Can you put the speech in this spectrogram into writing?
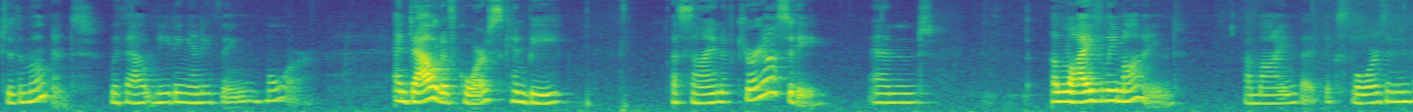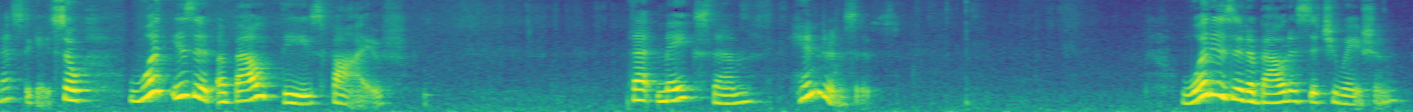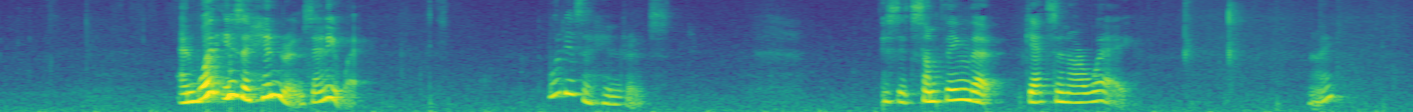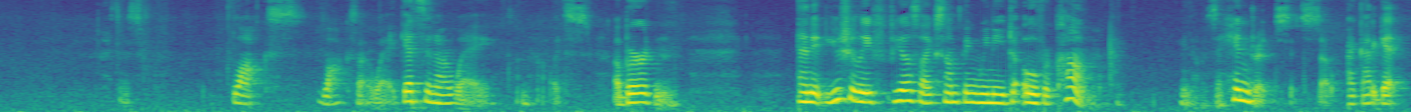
to the moment without needing anything more. And doubt, of course, can be a sign of curiosity and a lively mind, a mind that explores and investigates. So, what is it about these five that makes them hindrances? What is it about a situation? And what is a hindrance anyway? What is a hindrance? is it something that gets in our way? Right? It just blocks, blocks our way, gets in our way somehow. It's a burden. And it usually feels like something we need to overcome. You know, it's a hindrance. It's so I got to get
